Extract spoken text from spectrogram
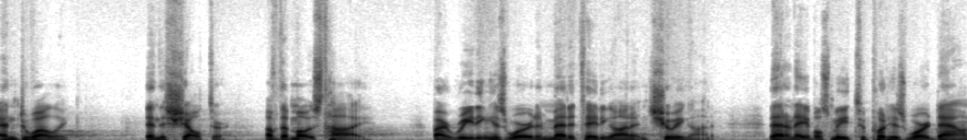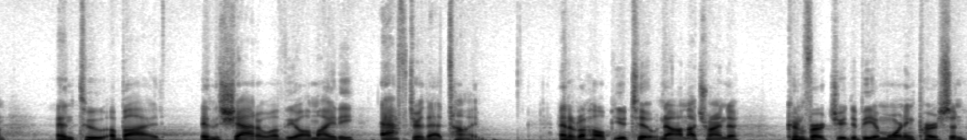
and dwelling in the shelter of the Most High by reading His Word and meditating on it and chewing on it. That enables me to put His Word down and to abide in the shadow of the Almighty after that time. And it'll help you too. Now, I'm not trying to convert you to be a morning person.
